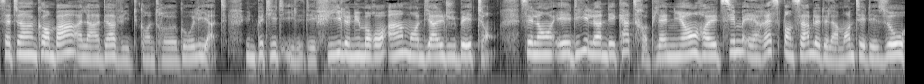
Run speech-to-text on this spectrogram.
C'est un combat à la David contre Goliath. Une petite île défie le numéro un mondial du béton. Selon Eddie, l'un des quatre plaignants, Holcim est responsable de la montée des eaux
